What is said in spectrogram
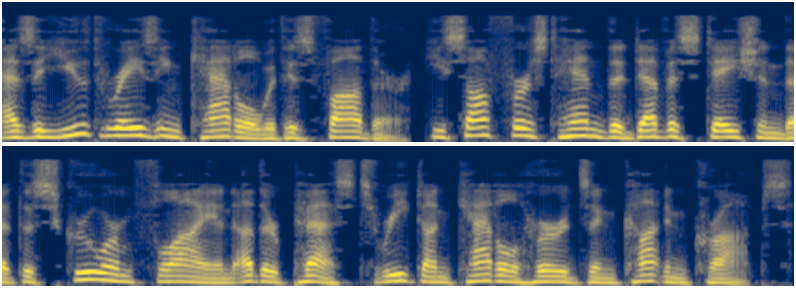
As a youth raising cattle with his father, he saw firsthand the devastation that the screwworm fly and other pests wreaked on cattle herds and cotton crops.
